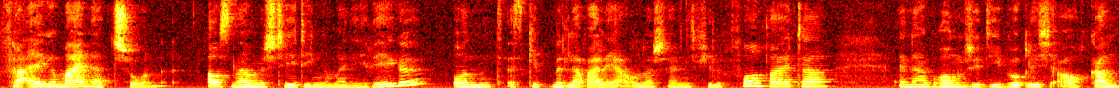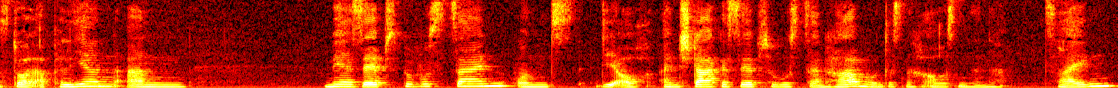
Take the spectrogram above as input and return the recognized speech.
Verallgemeinert schon. Ausnahmen bestätigen immer die Regel und es gibt mittlerweile ja unwahrscheinlich viele Vorreiter in der Branche, die wirklich auch ganz doll appellieren an mehr Selbstbewusstsein und die auch ein starkes Selbstbewusstsein haben und das nach außen hin zeigen.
